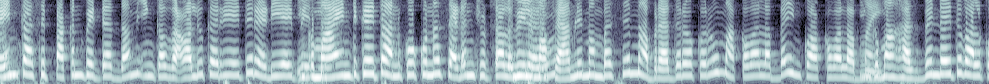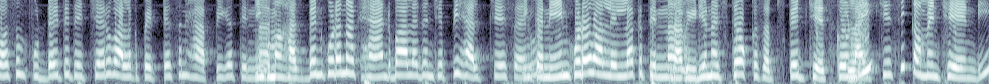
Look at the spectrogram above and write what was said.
పెయిన్ కాసేపు పక్కన పెట్టేద్దాం. ఇంకా ఆలు కర్రీ అయితే రెడీ అయిపోయింది. మా ఇంటికి అయితే అనుకోకుండా సడన్ చుట్టాలు వీళ్ళు మా ఫ్యామిలీ మెంబర్స్ మా బ్రదర్ ఒకరు మా అక్క వాళ్ళ అబ్బాయి ఇంకో అక్క వాళ్ళ అబ్బాయి మా హస్బెండ్ అయితే వాళ్ళ కోసం ఫుడ్ అయితే తెచ్చారు. వాళ్ళకి పెట్టేసి హ్యాపీగా తిన్నా ఇంకా మా హస్బెండ్ కూడా నాకు హ్యాండ్ బాగాలేదని చెప్పి హెల్ప్ చేశారు. ఇంకా నేను కూడా వాళ్ళు వెళ్ళాక తిన్నా వీడియో నచ్చితే ఒక సబ్స్క్రైబ్ చేసుకోండి. లైక్ చేసి కమెంట్ చేయండి.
